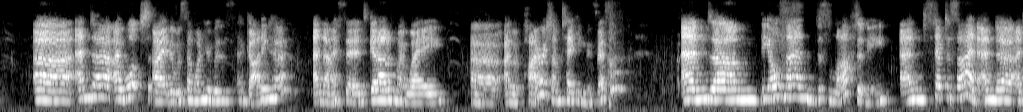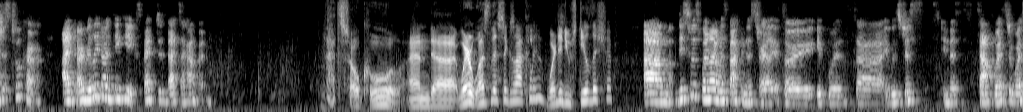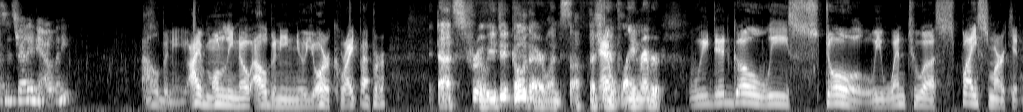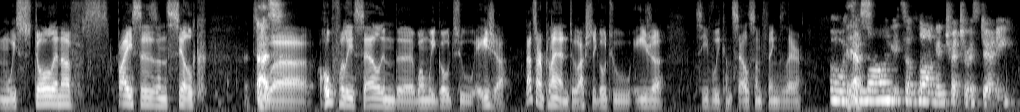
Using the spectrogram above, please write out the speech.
Uh, and uh, I walked, I, there was someone who was guarding her, and I said, Get out of my way. Uh, I'm a pirate. I'm taking this vessel. And um, the old man just laughed at me and stepped aside, and uh, I just took her. I, I really don't think he expected that to happen. That's so cool. And uh, where was this exactly? Where did you steal this ship? Um, this was when I was back in Australia, so it was uh, it was just in the southwest of Western Australia near Albany. Albany. I only know Albany, New York, right, Pepper? That's true. We did go there once up the Yeah. Champlain River. We did go. We stole. We went to a spice market and we stole enough spices and silk to uh, hopefully sell in the when we go to Asia. That's our plan to actually go to Asia, see if we can sell some things there. Oh, it's Yes. a long, it's a long and treacherous journey.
